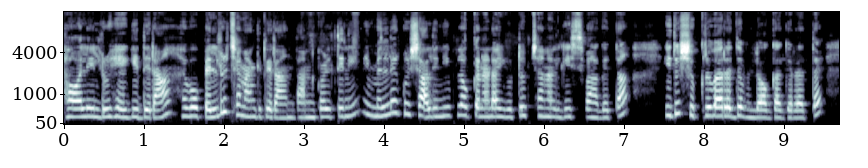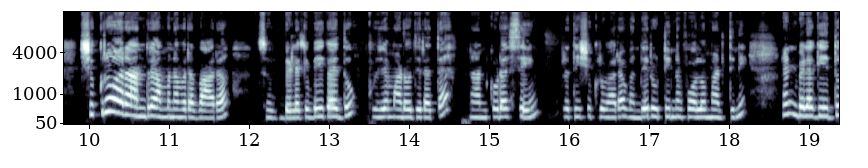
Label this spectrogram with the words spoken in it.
ಹಾಲ್ ಎಲ್ಲರೂ ಹೇಗಿದ್ದೀರಾ? ಹೋಪ್ ಎಲ್ಲರೂ ಚೆನ್ನಾಗಿದ್ದೀರಾ ಅಂತ ಅಂದ್ಕೊಳ್ತೀನಿ ನಿಮ್ಮೆಲ್ಲರಿಗೂ ಶಾಲಿನಿ ಬ್ಲಾಗ್ ಕನ್ನಡ ಯೂಟ್ಯೂಬ್ ಚಾನಲ್ಗೆ ಸ್ವಾಗತ. ಇದು ಶುಕ್ರವಾರದ ವ್ಲಾಗ್ ಆಗಿರುತ್ತೆ. ಶುಕ್ರವಾರ ಅಂದರೆ ಅಮ್ಮನವರ ವಾರ. ಸೊ ಬೆಳಗ್ಗೆ ಬೇಗ ಎದ್ದು ಪೂಜೆ ಮಾಡೋದಿರತ್ತೆ. ನಾನು ಕೂಡ ಸೇಮ್ ಪ್ರತಿ ಶುಕ್ರವಾರ ಒಂದೇ ರೂಟೀನ್ನ ಫಾಲೋ ಮಾಡ್ತೀನಿ. ಆ್ಯಂಡ್ ಬೆಳಗ್ಗೆ ಎದ್ದು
